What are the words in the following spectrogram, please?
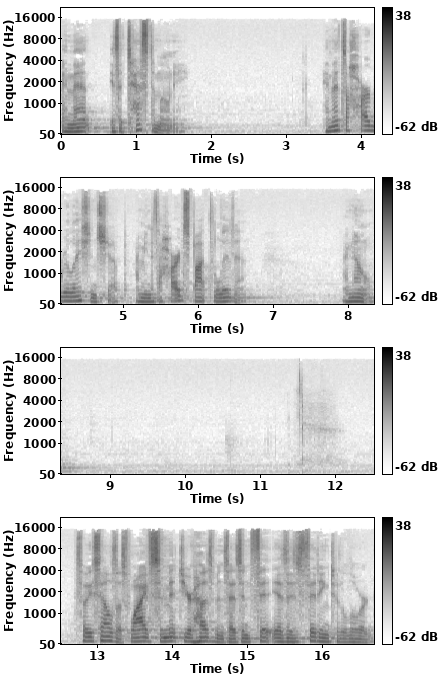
And that is a testimony. And that's a hard relationship. I mean, it's a hard spot to live in. I know. So he tells us, Wives, submit to your husbands as, in fit, as is fitting to the Lord.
